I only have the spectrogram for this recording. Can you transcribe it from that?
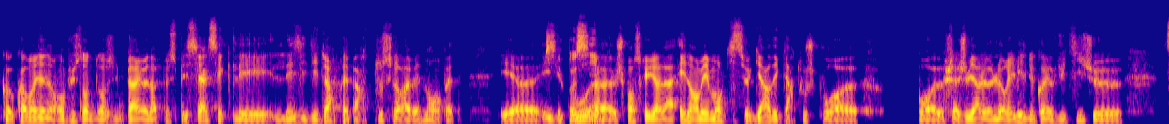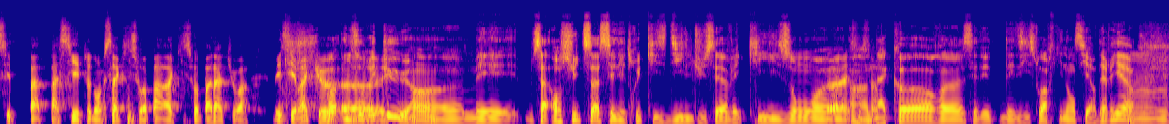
comme on est en plus dans, une période un peu spéciale, c'est que les, les, éditeurs préparent tous leur événement en fait. Et, et du coup, je pense qu'il y en a énormément qui se gardent des cartouches pour, pour je veux dire, le, le reveal de Call of Duty. Je, c'est pas, pas si étonnant que ça qu'il soit pas qu'il soit pas là, tu vois. Mais c'est vrai que ils auraient pu, hein, mais ça, ensuite ça c'est des trucs qui se deal, tu sais, avec qui ils ont un accord, c'est des, des, histoires financières derrière. Mmh.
